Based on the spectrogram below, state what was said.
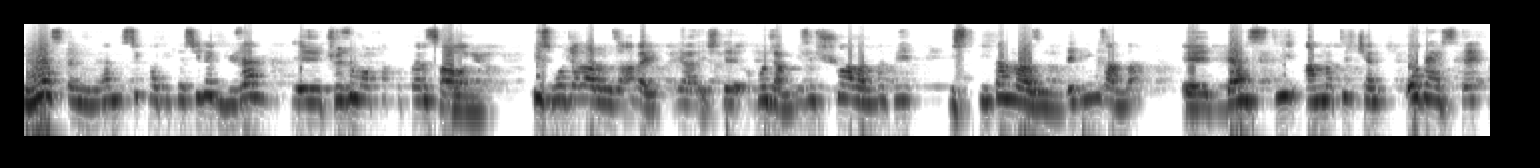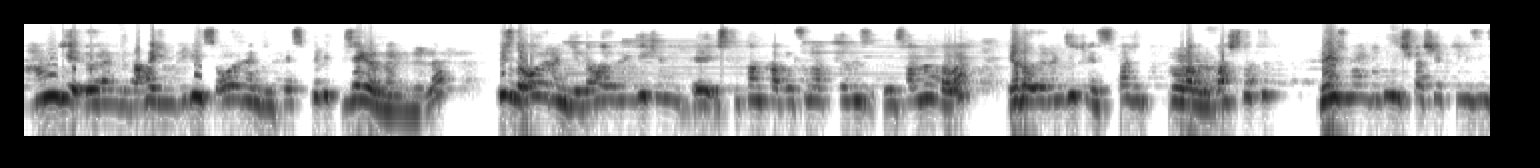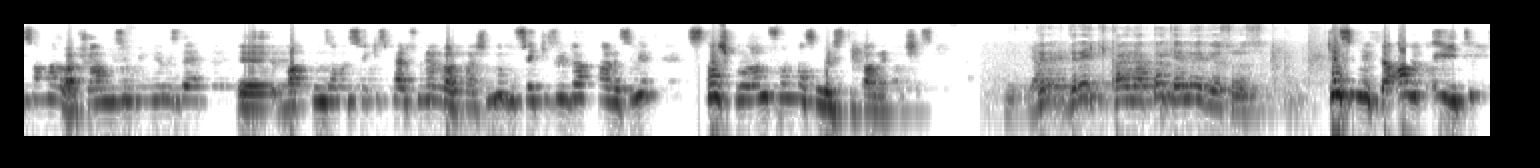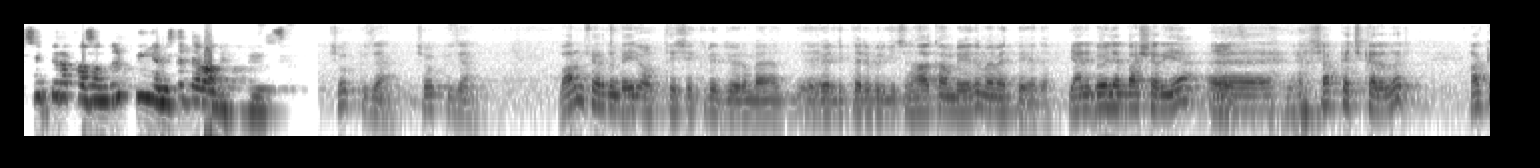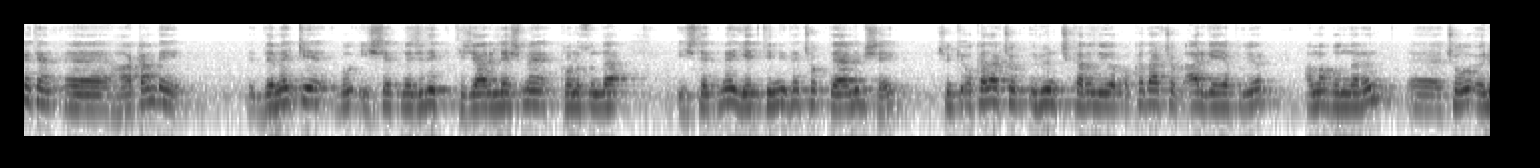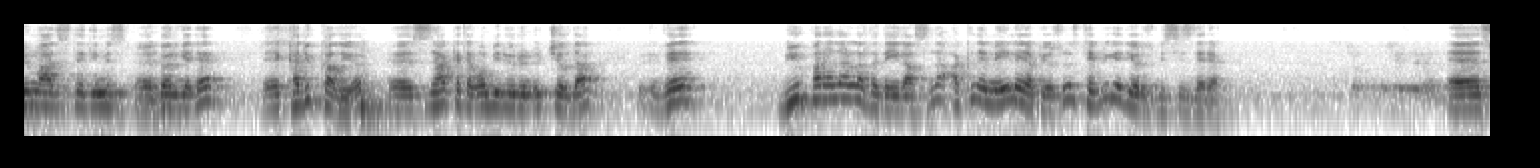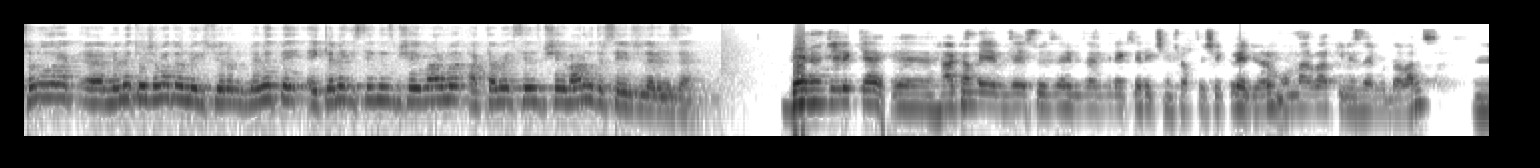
Üniversitenin mühendislik fakültesiyle güzel e, çözüm ortaklıkları sağlanıyor. Biz hocalarımızı arayıp ya işte hocam bize şu alanda bir istihdam lazım dediğimiz anda e, dersi anlatırken o derste hangi öğrenci daha ilgiliyse o öğrenciyi tespit edip bize yönlendirirler. Biz de o öğrenciyi daha öğrenciyken e, istihdam kadrosuna attığımız insanlar da var. Ya da öğrenciyken staj programını başlatıp mezun olduğu gün işbaşı ettiğimiz insanlar var. Şu an bizim bünyemizde e, baktığım zaman 8 personel var karşımda. Bu 8'in 4 tanesini staj programı sonrasında istihdam etmişiz. Dire- direkt kaynaktan temin ediyorsunuz. Kesinlikle alıp eğitip sektöre kazandırıp bünyemizde devam ettiriyoruz. Çok güzel, çok güzel. Var mı Feridun Bey? Yok teşekkür ediyorum ben e, verdikleri bilgi için Hakan Bey'e de Mehmet Bey'e de. Yani böyle başarıya Evet. e, şapka çıkarılır. Hakikaten e, Hakan Bey demek ki bu işletmecilik, ticarileşme konusunda işletme yetkinliği de çok değerli bir şey. Çünkü o kadar çok ürün çıkarılıyor, o kadar çok arge yapılıyor ama bunların e, çoğu ölüm vadisi dediğimiz e, Evet. bölgede e, kadük kalıyor. E, sizin hakikaten 11 ürün 3 yılda ve büyük paralarla da değil aslında akıl emeğiyle yapıyorsunuz. Tebrik ediyoruz biz sizlere. Ee, son olarak e, Mehmet Hocama dönmek istiyorum. Mehmet Bey eklemek istediğiniz bir şey var mı? Aktarmak istediğiniz bir şey var mıdır seyircilerimize? Ben öncelikle e, Hakan Bey'e güzel sözleri, güzel dilekleri için çok teşekkür ediyorum. Onlar var ki bizler burada varız. E,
